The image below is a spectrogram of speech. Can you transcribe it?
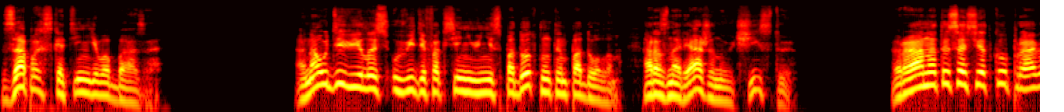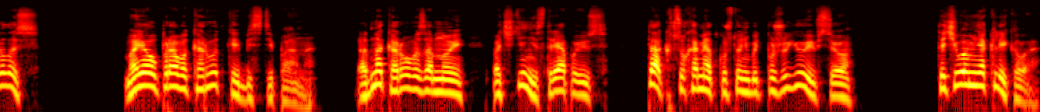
запах скотиньего база. Она удивилась, увидев Аксинью не с подоткнутым подолом, а разнаряженную, чистую. «Рано ты, соседка, управилась. Моя управа короткая без Степана. Одна корова за мной, почти не стряпаюсь. Так, в сухомятку что-нибудь пожую и все. Ты чего меня кликала?»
